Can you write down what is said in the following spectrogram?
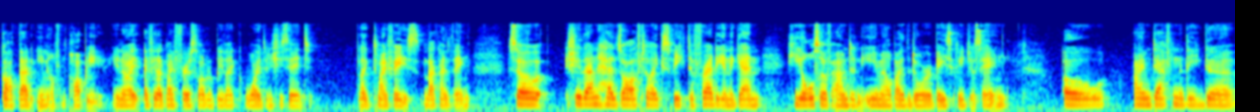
got that email from Poppy, you know, I, I feel like my first thought would be like, why didn't she say it to, like to my face? That kind of thing. So she then heads off to like speak to Freddie and again he also found an email by the door basically just saying, Oh, I'm definitely gonna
